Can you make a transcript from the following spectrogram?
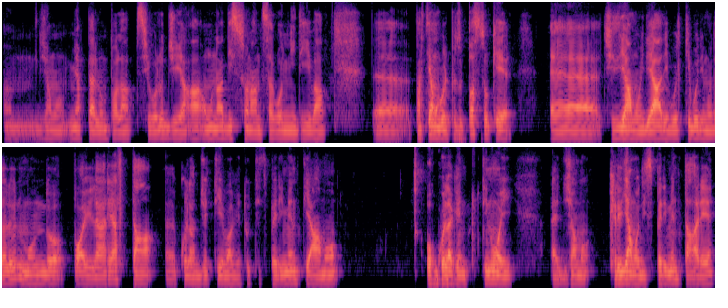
uhm, diciamo mi appello un po' alla psicologia, a una dissonanza cognitiva. Ehm, partiamo col presupposto che, ehm, ci siamo ideati quel tipo di modello del mondo, poi la realtà, ehm, quella oggettiva che tutti sperimentiamo, o quella che in tutti noi, ehm, diciamo crediamo di sperimentare,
